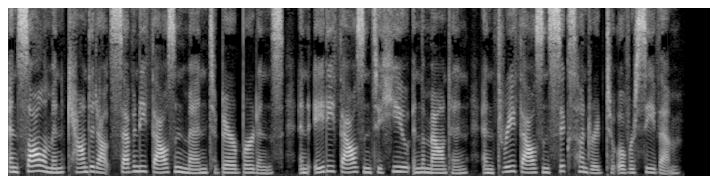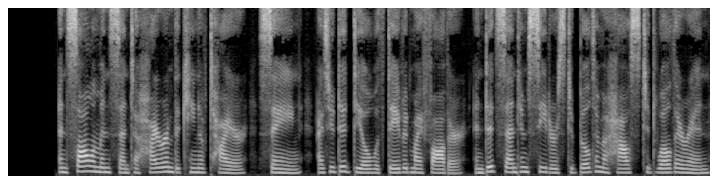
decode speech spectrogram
And Solomon counted out seventy thousand men to bear burdens, and eighty thousand to hew in the mountain, and three thousand six hundred to oversee them. And Solomon sent to Hiram the king of Tyre, saying, As you did deal with David my father, and did send him cedars to build him a house to dwell therein,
